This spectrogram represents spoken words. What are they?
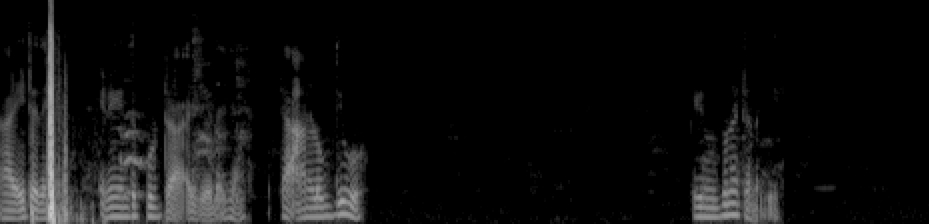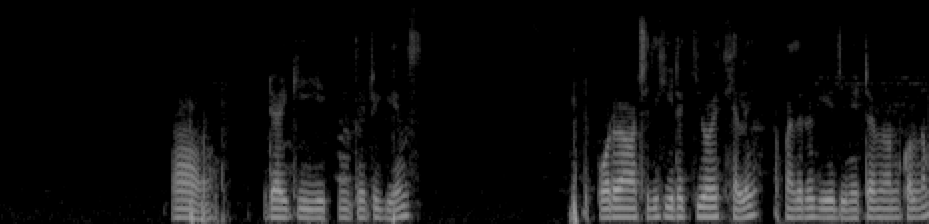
আর এটা দেখেন, এটা কিন্তু পুরোটা, এই যে দেখেন, এটা আনলক দিব। নতুন একটা নাকি? ও, এটা আর কি নতুন একটা গেমস পরে আছে দেখি এটা কীভাবে খেলে আপনাদের এই যে নেটটা আমি অন করলাম।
